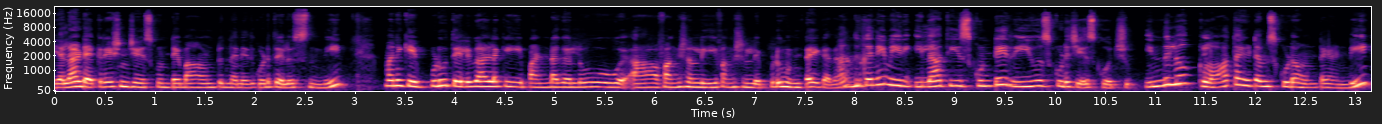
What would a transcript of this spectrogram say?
ఎలా డెకరేషన్ చేసుకుంటే బాగుంటుంది అనేది కూడా తెలుస్తుంది. మనకి ఎప్పుడు తెలుగు వాళ్ళకి పండగలు ఆ ఫంక్షన్లు ఈ ఫంక్షన్లు ఎప్పుడు ఉంటాయి కదా. అందుకని మీరు ఇలా తీసుకుంటే రీయూజ్ కూడా చేసుకోవచ్చు. ఇందులో క్లాత్ ఐటమ్స్ కూడా ఉంటాయండి.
